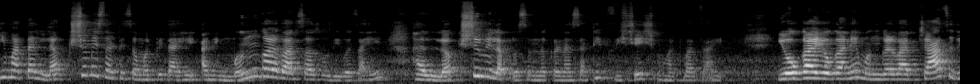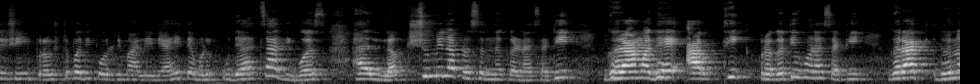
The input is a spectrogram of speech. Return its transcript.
ही माता लक्ष्मीसाठी समर्पित आहे आणि मंगळवारचा जो दिवस आहे हा लक्ष्मीला प्रसन्न करण्यासाठी विशेष महत्त्वाचा आहे. योगा योगाने मंगळवारच्याच दिवशी ही प्रौष्टपदी पौर्णिमा आलेली आहे. त्यामुळे उद्याचा दिवस हा लक्ष्मीला प्रसन्न करण्यासाठी घरामध्ये आर्थिक प्रगती होण्यासाठी घरात धन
